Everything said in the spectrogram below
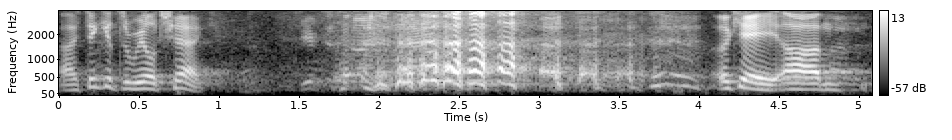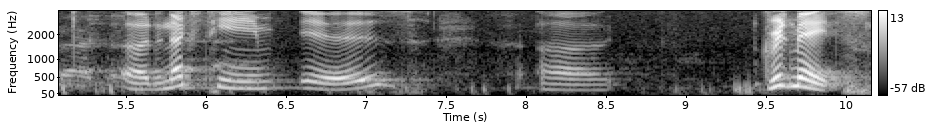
I think it's a real check. okay, um, uh, the next team is uh, Gridmates.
